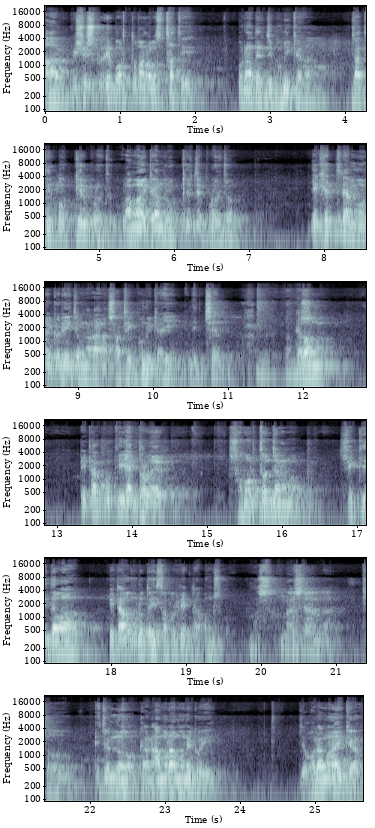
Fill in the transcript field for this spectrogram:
আর বিশেষ করে বর্তমান অবস্থাতে ওনাদের যে ভূমিকা জাতির ঐক্যের প্রয়োজন ওলামাই গ্রামের ঐক্যের যে প্রয়োজন এক্ষেত্রে আমি মনে করি যে ওনারা সঠিক ভূমিকাই নিচ্ছেন। এবং এটার প্রতি এক ধরনের সমর্থন জানানো স্বীকৃতি দেওয়া এটাও মূলত এই সফরের একটা অংশ। তো এই জন্য কারণ আমরা মনে করি যে ওলামাই কেরাম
